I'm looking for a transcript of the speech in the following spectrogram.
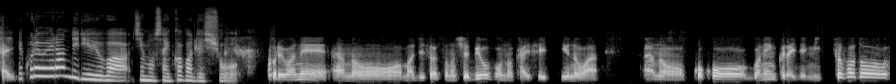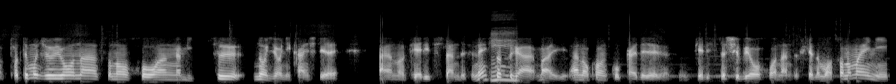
はい、これを選んで理由はジモさんいかがでしょう？これはねあの、まあ、実はその種苗法の改正っていうのはあのここ5年くらいで3つほどとても重要なその法案が3つ農業に関してあの成立したんですね、一つが、まあ、あの今国会で成立した種苗法なんですけども、その前に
